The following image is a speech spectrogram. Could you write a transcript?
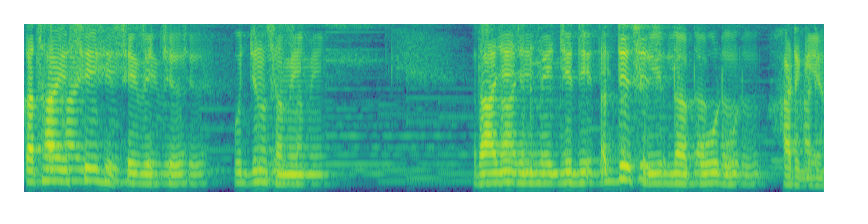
ਕਥਾ ਇਸੇ ਹਿੱਸੇ ਵਿੱਚ ਪੁੱਜਣ ਸਮੇਂ ਰਾਜੇ ਜਨਮੇਜੇ ਦੇ ਅੱਧੇ ਸਰੀਰ ਦਾ ਕੋੜ ਹਟ ਗਿਆ।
